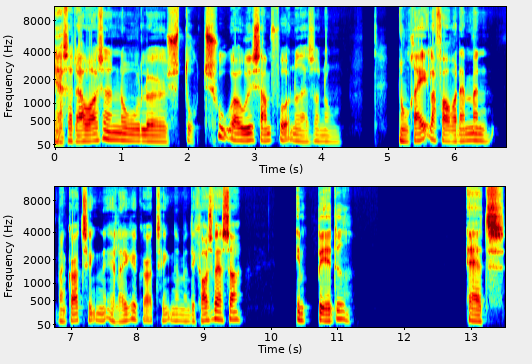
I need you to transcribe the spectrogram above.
Ja, så der er jo også nogle strukturer ude i samfundet, altså nogle, nogle regler for, hvordan man man gør tingene eller ikke gør tingene, men det kan også være så embedded, at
